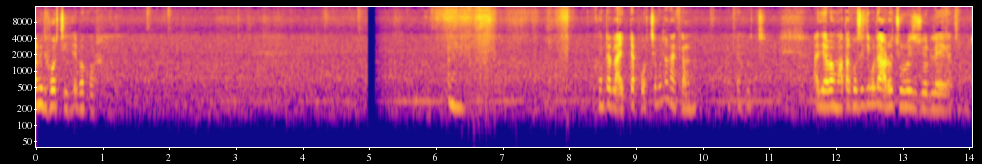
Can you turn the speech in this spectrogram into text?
আমি ধরছি এবার কর। ওখানটা লাইটটা পড়ছে বলে না কেমন হচ্ছে। আজ আবার মাথা ঘষেছি বলে আরও চুড়ো জোর লেগে গেছে আমার।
